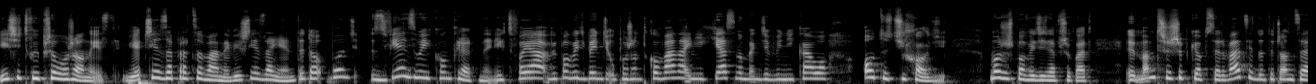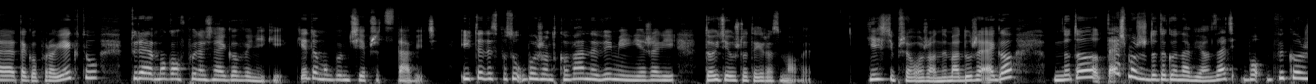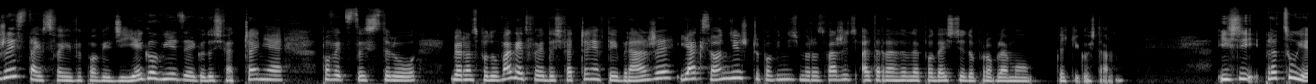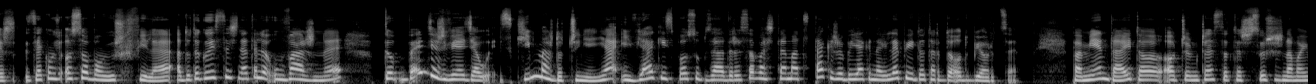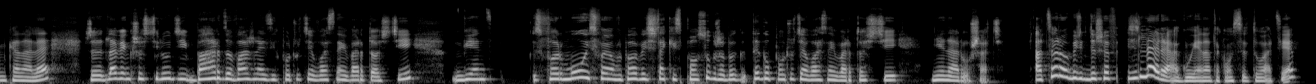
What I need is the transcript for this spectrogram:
Jeśli twój przełożony jest wiecznie zapracowany, wiecznie zajęty, to bądź zwięzły i konkretny. Niech twoja wypowiedź będzie uporządkowana i niech jasno będzie wynikało, o co ci chodzi. Możesz powiedzieć na przykład: y, Mam trzy szybkie obserwacje dotyczące tego projektu, które mogą wpłynąć na jego wyniki. Kiedy mógłbym ci je przedstawić? I wtedy w sposób uporządkowany wymień, jeżeli dojdzie już do tej rozmowy. Jeśli przełożony ma duże ego, no to też możesz do tego nawiązać, bo wykorzystaj w swojej wypowiedzi jego wiedzę, jego doświadczenie. Powiedz coś w stylu, biorąc pod uwagę Twoje doświadczenie w tej branży, jak sądzisz, czy powinniśmy rozważyć alternatywne podejście do problemu jakiegoś tam? Jeśli pracujesz z jakąś osobą już chwilę, a do tego jesteś na tyle uważny, to będziesz wiedział, z kim masz do czynienia i w jaki sposób zaadresować temat tak, żeby jak najlepiej dotarł do odbiorcy. Pamiętaj to, o czym często też słyszysz na moim kanale, że dla większości ludzi bardzo ważne jest ich poczucie własnej wartości, więc sformułuj swoją wypowiedź w taki sposób, żeby tego poczucia własnej wartości nie naruszać. A co robić, gdy szef źle reaguje na taką sytuację?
